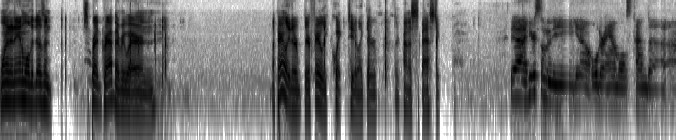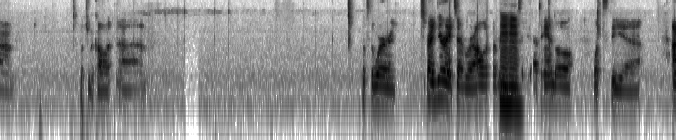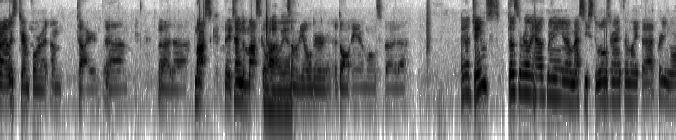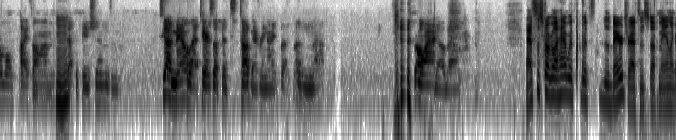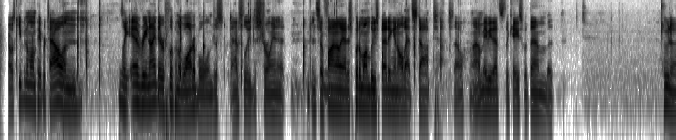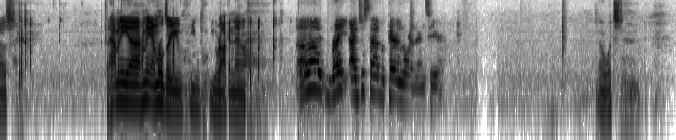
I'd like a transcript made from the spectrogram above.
wanted an animal that doesn't spread crap everywhere. And apparently, they're they're fairly quick too. Like they're they're kind of spastic. Yeah, I hear some of the you know older animals tend to um, what you call it. Um, what's the word? Spread urates everywhere, all over. you. Mhm. So you have to handle. What's the? Uh, I don't know. There's a term for it. I'm tired. Um, but uh, musk. They tend to musk a lot. Oh, yeah. Some of the older adult animals, but. Uh, yeah, James doesn't really have many, you know, messy stools or anything like that. Pretty normal python Mhm. defecations, and he's got a male that tears up its tub every night. But other than that, that's all I know about. That's the struggle I had with with the bear traps and stuff, man. Like I was keeping them on paper towel, and it was like every night they were flipping the water bowl and just absolutely destroying it. And so finally, I just put them on loose bedding, and all that stopped. So I don't, maybe that's the case with them, but who knows? But how many uh how many emeralds are you you you rocking now? Uh, right. I just have a pair of northerns here. Oh, what's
